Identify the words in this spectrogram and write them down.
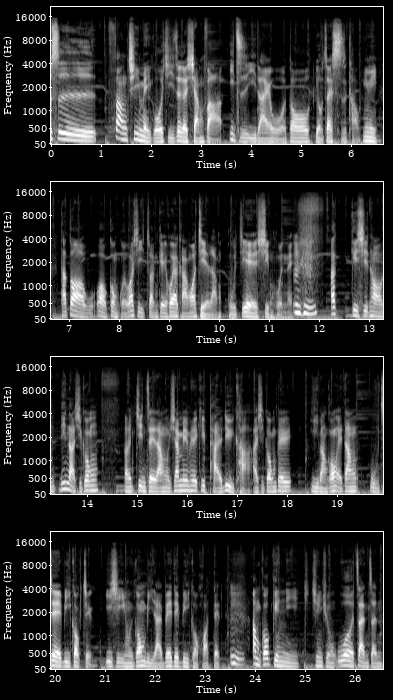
是放弃美国籍这个想法，一直以来我都有在思考，因为。他多少我有讲过，我是专家会讲我一个人有这个身份的。嗯哼。啊，其实吼，你若是讲，呃，真侪人为什么会去排绿卡，还是讲被希望讲会当有这个美国籍？伊是因为讲未来要伫美国发展。嗯。啊，毋过今年亲像乌俄战争，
